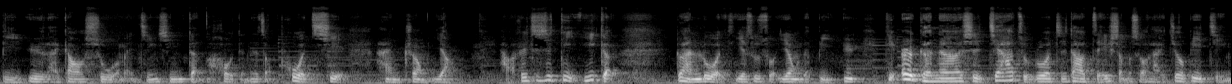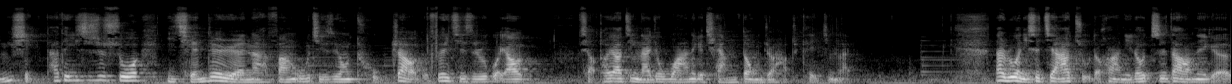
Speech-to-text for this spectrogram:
比喻来告诉我们警醒等候的那种迫切和重要。好，所以这是第一个段落，耶稣所用的比喻。第二个呢，是家主若知道贼什么时候来，就必警醒。他的意思是说，以前的人啊，房屋其实用土造的，所以其实如果要小偷要进来，就挖那个墙洞就好，就可以进来。那如果你是家主的话，你都知道那个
